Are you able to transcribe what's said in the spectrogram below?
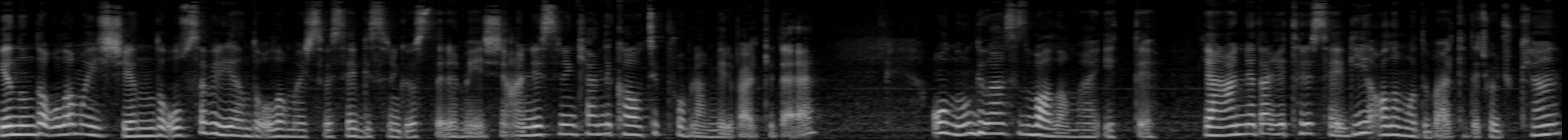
yanında olamayışı, yanında olsa bile yanında olamayışı ve sevgisini gösteremeyişi, annesinin kendi kaotik problemleri belki de onu güvensiz bağlamaya itti. Yani anneden yeteri sevgiyi alamadı belki de çocukken.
